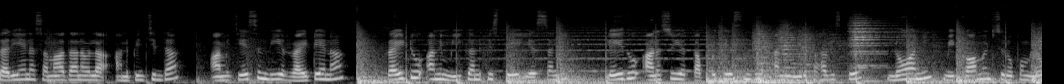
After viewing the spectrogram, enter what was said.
సరియైన సమాధానంలా అనిపించిందా? ఆమె చేసింది రైటేనా? రైటు అని మీకు అనిపిస్తే ఎస్ అని లేదు అనసూయ తప్పు చేసింది అని మీరు భావిస్తే నో అని మీ కామెంట్స్ రూపంలో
